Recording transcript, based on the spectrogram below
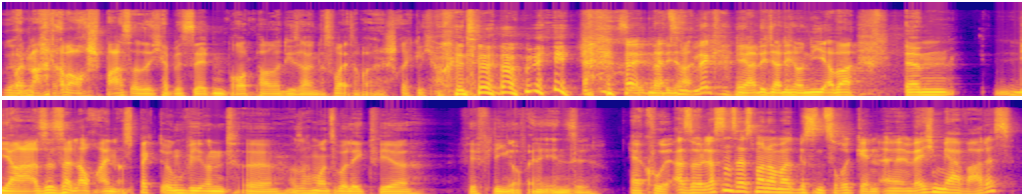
Und macht aber auch Spaß. Also ich habe jetzt selten Brautpaare, die sagen, das war jetzt aber schrecklich heute. selten hatte ich, Glück. Ja, die hatte ich noch nie. Aber ähm, ja, also es ist halt auch ein Aspekt irgendwie. Und äh, also haben wir uns überlegt, wir, wir fliegen auf eine Insel. Ja, cool. Also lass uns erstmal noch mal ein bisschen zurückgehen. Äh, in welchem Jahr war das?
